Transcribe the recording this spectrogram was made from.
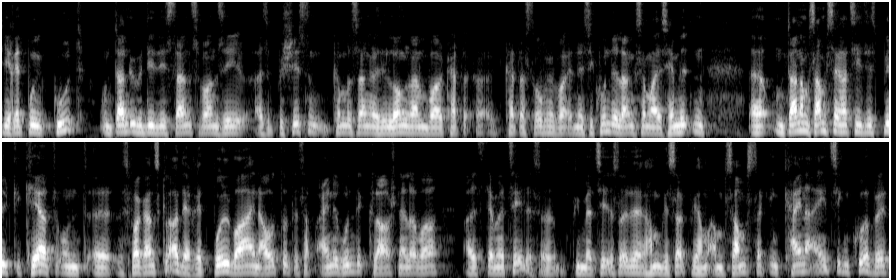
die Red Bull gut und dann über die Distanz waren sie, also beschissen kann man sagen, also Long Run war äh, Katastrophe, war eine Sekunde langsamer als Hamilton. Äh, und dann am Samstag hat sich das Bild gekehrt und äh, es war ganz klar, der Red Bull war ein Auto, das auf eine Runde klar schneller war als der Mercedes. Also die Mercedes-Leute haben gesagt, wir haben am Samstag in keiner einzigen Kurve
